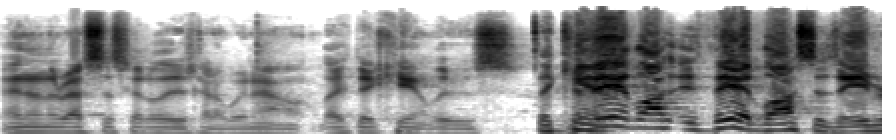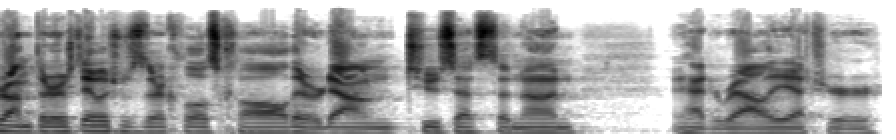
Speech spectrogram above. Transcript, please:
And then the rest of the schedule, they just got to win out. Like they can't lose. They can't- If they had lost, if they had lost to Xavier on Thursday, which was their close call, they were down two sets to none, and had to rally after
